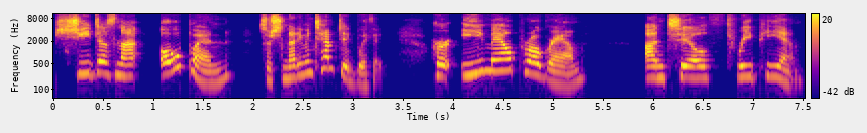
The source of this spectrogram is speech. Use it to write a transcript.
She does not open, so she's not even tempted with it, her email program until 3 p.m.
